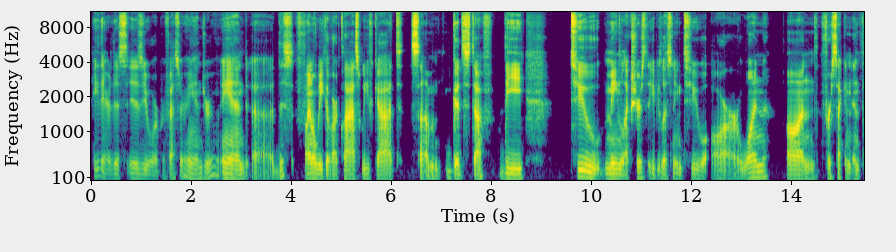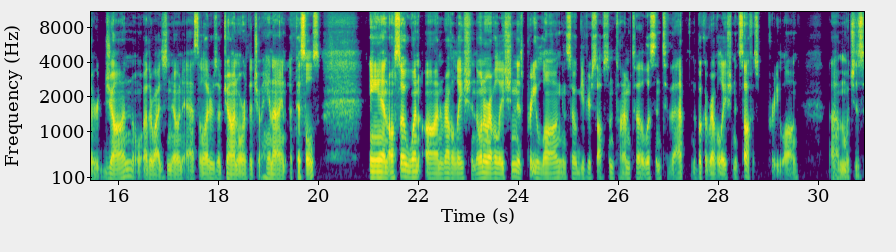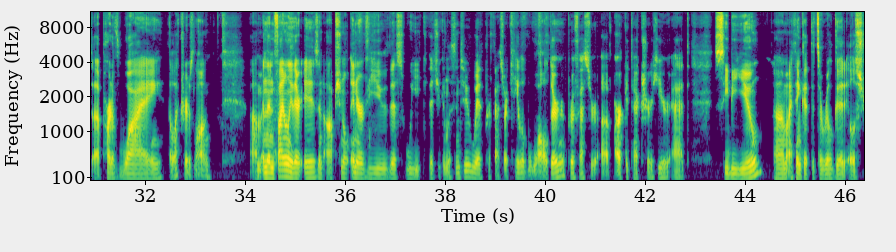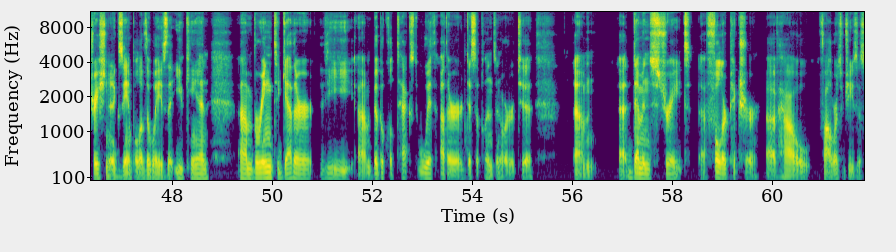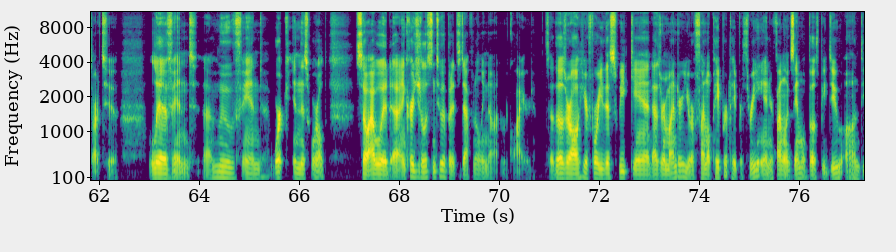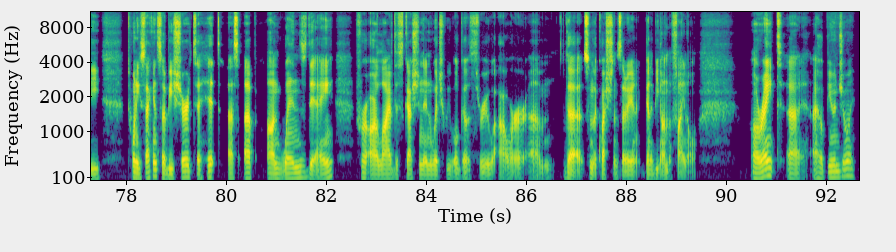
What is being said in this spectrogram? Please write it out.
Hey there, this is your professor, Andrew. And uh, this final week of our class, we've got some good stuff. The two main lectures that you'll be listening to are one on 1st, 2nd, and 3rd John, otherwise known as the letters of John or the Johannine epistles. And also one on Revelation. The one on Revelation is pretty long, and so give yourself some time to listen to that. The book of Revelation itself is pretty long um, which is uh, part of why the lecture is long. Um, and then finally, there is an optional interview this week that you can listen to with Professor Caleb Walder, professor of architecture here at CBU. Um, I think that it's a real good illustration and example of the ways that you can um, bring together the um, biblical text with other disciplines in order to um, uh, demonstrate a fuller picture of how followers of Jesus are to live and uh, move and work in this world. So I would uh, encourage you to listen to it, but it's definitely not required. So those are all here for you this week. And as a reminder, your final paper, paper three, and your final exam will both be due on the 22nd. So be sure to hit us up on Wednesday for our live discussion in which we will go through our um, the some of the questions that are going to be on the final. All right, uh, I hope you enjoy.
